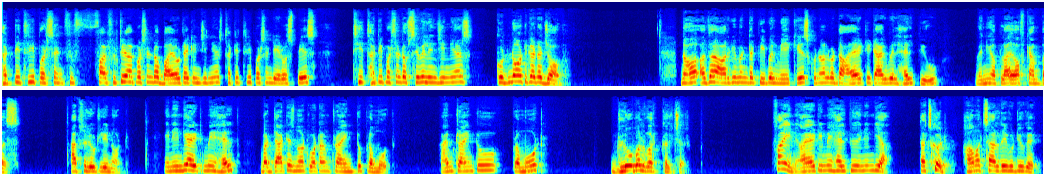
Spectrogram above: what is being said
33%, 55% of biotech engineers, 33% aerospace, 30% of civil engineers could not get a job. Now, other argument that people make is, Kunal, but the IIT tag will help you when you apply off campus? Absolutely not. In India, it may help, but that is not what I'm trying to promote. I'm trying to promote global work culture. Fine, IIT may help you in India. That's good. How much salary would you get?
